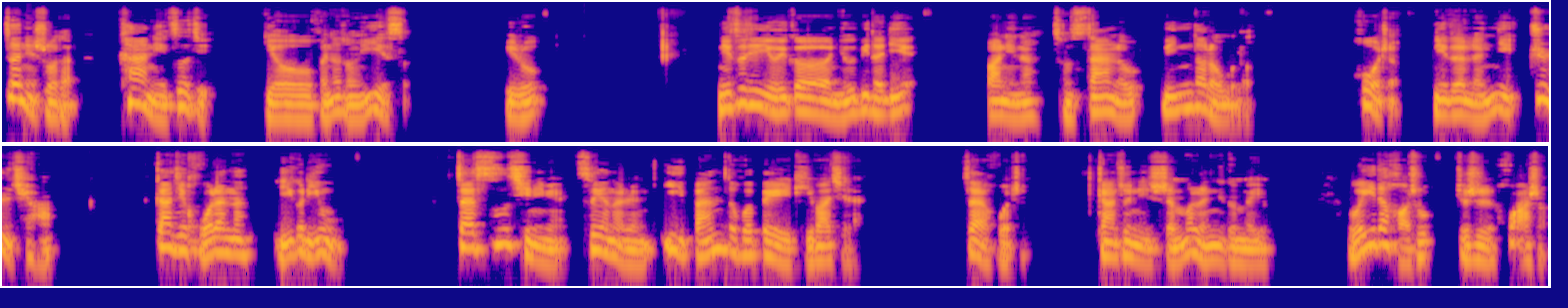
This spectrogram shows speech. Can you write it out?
这里说的看你自己有很多种意思，比如你自己有一个牛逼的爹，把你呢从三楼拎到了五楼，或者你的能力巨强，干起活来呢一个零五，在私企里面这样的人一般都会被提拔起来，再或者干脆你什么能力都没有，唯一的好处就是话少，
